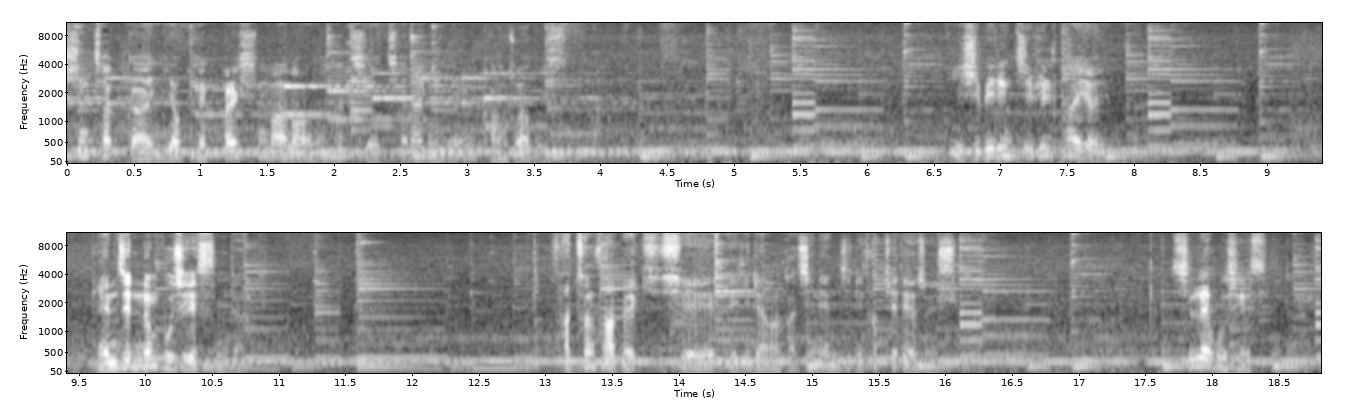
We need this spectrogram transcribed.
신차가 2억 180만원 가치의 차량임을 강조하고 있습니다. 21인치 휠 타이어입니다. 엔진룸 보시겠습니다. 4400cc의 배기량을 가진 엔진이 탑재되어져 있습니다. 실내 보시겠습니다.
